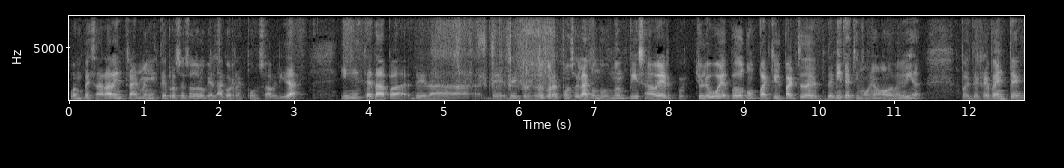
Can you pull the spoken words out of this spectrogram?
o empezar a adentrarme en este proceso de lo que es la corresponsabilidad. Y en esta etapa de la, del proceso de corresponsabilidad, cuando uno empieza a ver, pues yo le voy, puedo compartir parte de, mi testimonio o de mi vida. Pues de repente,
